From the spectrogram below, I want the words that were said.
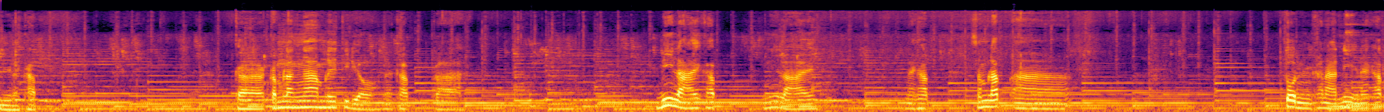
นี่แหละครับกกำลังงามเลยทีเดียวนะครับกมีหลายครับมีหลายนะครับสำหรับต้นขนาดนี้นะครับ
